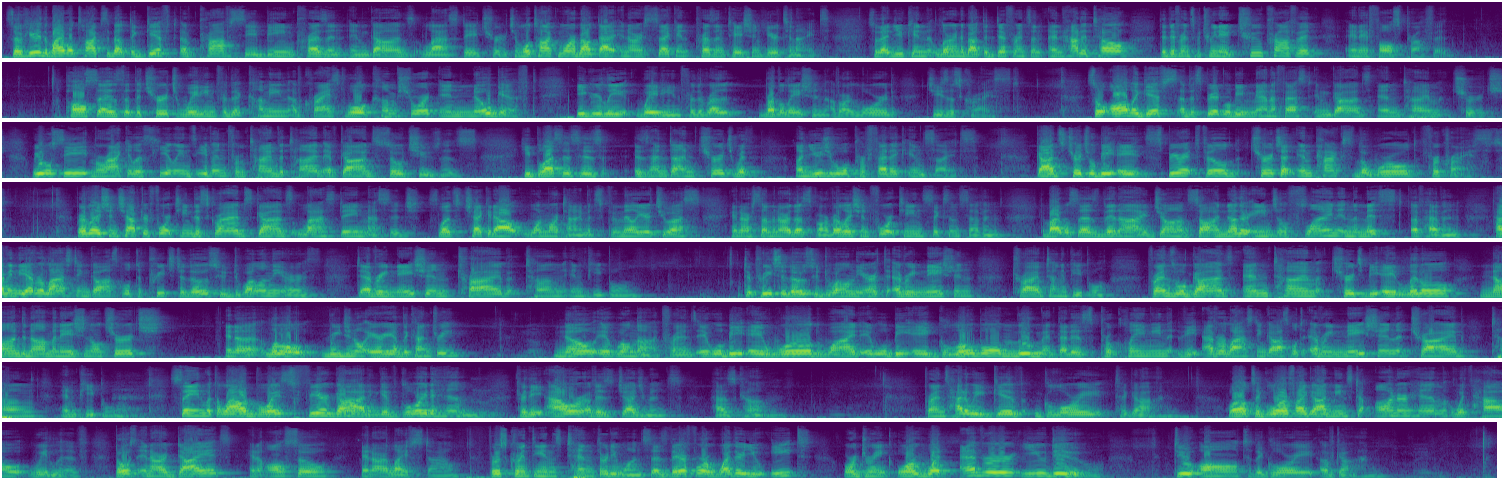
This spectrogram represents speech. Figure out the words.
So here the Bible talks about the gift of prophecy being present in God's last day church. And we'll talk more about that in our second presentation here tonight so that you can learn about the difference and, and how to tell the difference between a true prophet and a false prophet. Paul says that the church waiting for the coming of Christ will come short in no gift, eagerly waiting for the re- revelation of our Lord Jesus Christ. So, all the gifts of the Spirit will be manifest in God's end time church. We will see miraculous healings even from time to time if God so chooses. He blesses his, his end time church with unusual prophetic insights. God's church will be a spirit filled church that impacts the world for Christ. Revelation chapter 14 describes God's last day message. So let's check it out one more time. It's familiar to us in our seminar thus far. Revelation 14, 6 and 7. The Bible says, Then I, John, saw another angel flying in the midst of heaven, having the everlasting gospel to preach to those who dwell on the earth, to every nation, tribe, tongue, and people. to preach to those who dwell on the earth, to every nation, tribe, tongue, and people. Friends, will God's end time church be a little non denominational church in a little regional area of the country? No, it will not, friends. It will be a worldwide, it will be a global movement that is proclaiming the everlasting gospel to every nation, tribe, tongue, and people. Saying with a loud voice, Fear God and give glory to Him, for the hour of His judgment has come. Friends, how do we give glory to God? Well, to glorify God means to honor Him with how we live, both in our diet and also in our lifestyle. 1 Corinthians 10:31 says, "Therefore whether you eat or drink or whatever you do, do all to the glory of God."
